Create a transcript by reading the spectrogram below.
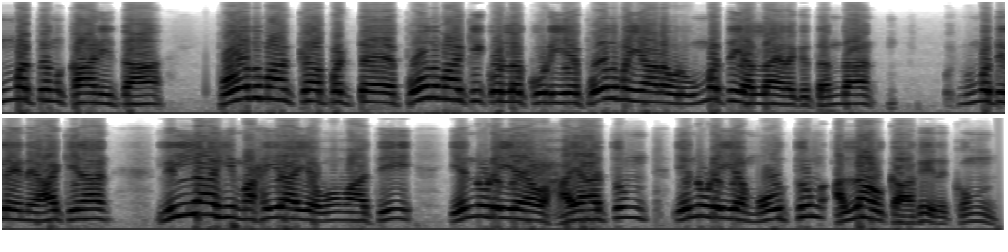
உம்மத்தன் காணித்தா. போதுமாக்கப்பட்ட போதுமாக்கி கொள்ளக்கூடிய போதுமையான ஒரு உம்மத்தை அல்லாஹ் எனக்கு தந்தான். உம்மத்தில் என்னை ஆக்கினான். லில்லாஹி மஹையாய ஓமாத்தி என்னுடைய ஹயாத்தும் என்னுடைய மௌத்தும் அல்லாவுக்காக இருக்கும்.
